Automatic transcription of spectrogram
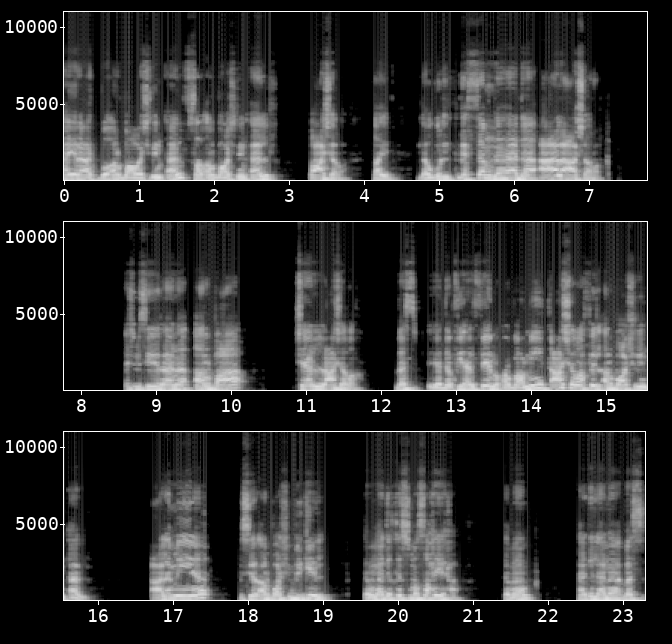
هاي راتبه 24000 صار 24010 طيب لو قلت قسمنا هذا على 10 إيش بصير هنا؟ 4 شال 10 بس يعني في 2400 10 في ال 24000 على 100 بصير 24 بقل تمام؟ هذه قسمة صحيحة. تمام؟ هذا اللي أنا بس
